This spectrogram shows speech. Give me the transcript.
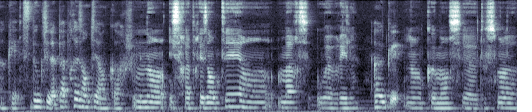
Ok, donc tu l'as pas présenté encore. je- Non, il sera présenté en mars ou avril. Ok, Là, on commence euh, doucement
